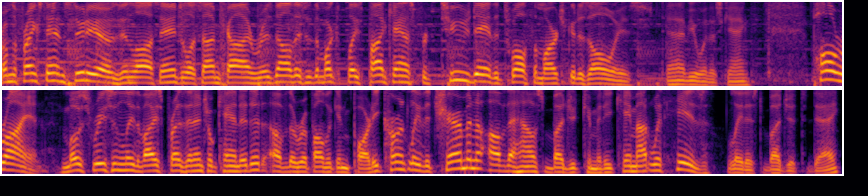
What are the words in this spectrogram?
From the Frank Stanton Studios in Los Angeles, I'm Kai Ryssdal. This is the Marketplace Podcast for Tuesday, the 12th of March. Good as always to have you with us, gang. Paul Ryan, most recently the vice presidential candidate of the Republican Party, currently the chairman of the House Budget Committee, came out with his latest budget today.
